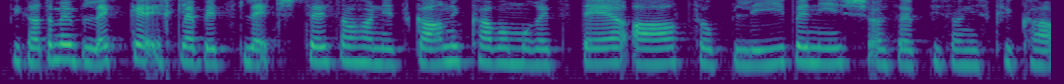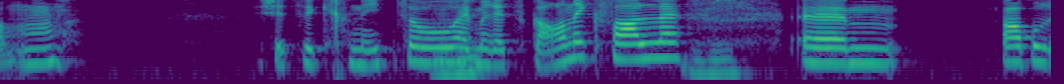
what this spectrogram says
Ich bin gerade am überlegen, ich glaube jetzt letzte Saison habe ich jetzt gar nicht gehabt, wo man jetzt derart so geblieben ist, also etwas, wo ich das Gefühl hatte, mh, hm, ist jetzt wirklich nicht so, mhm. hat mir jetzt gar nicht gefallen. Mhm. Ähm, aber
